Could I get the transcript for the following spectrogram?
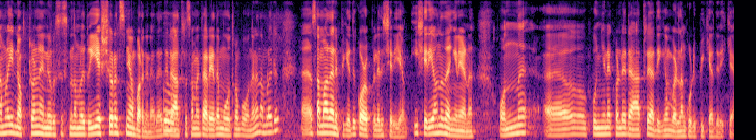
നമ്മൾ ഈ നൊക്ടോണൽ അനൂറിസിന് നമ്മൾ റീഅഷുറൻസ് ഞാൻ പറഞ്ഞില്ല? അതായത് രാത്രി സമയത്ത് അറിയാതെ മൂത്രം പോകുന്നതിന് നമ്മളൊരു ആ, സമാധാനിപ്പിക്കുക ഇത് കുഴപ്പമില്ല ഇത് ശരിയാവും. ഈ ശരിയാവുന്നത് എങ്ങനെയാണ്? ഒന്ന് കുഞ്ഞിനെ കൊണ്ട് രാത്രി അധികം വെള്ളം കുടിപ്പിക്കാതിരിക്കുക.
